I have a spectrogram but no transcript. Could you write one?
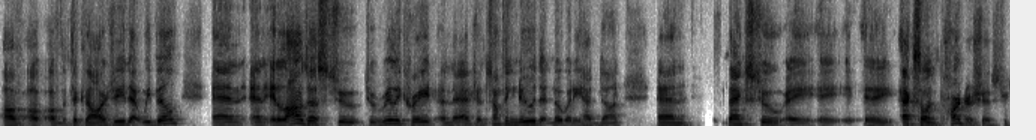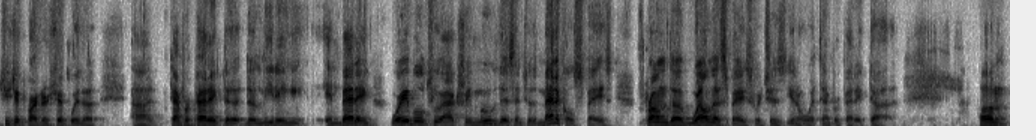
of, of of the technology that we build. And and it allows us to to really create an edge and something new that nobody had done. And thanks to a, a, a excellent partnership strategic partnership with a uh, Tempur-Pedic, the, the leading embedding, we're able to actually move this into the medical space from the wellness space, which is you know what Tempur-Pedic does. Um,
